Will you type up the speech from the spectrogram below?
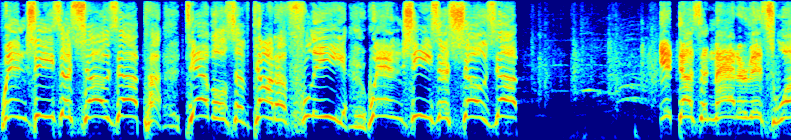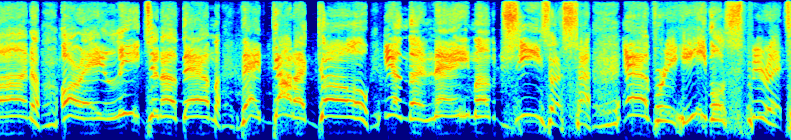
When Jesus shows up, devils have got to flee. When Jesus shows up, It doesn't matter if it's one or a legion of them, they've got to go in the name of Jesus. Every evil spirit,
